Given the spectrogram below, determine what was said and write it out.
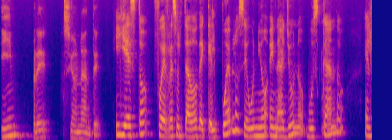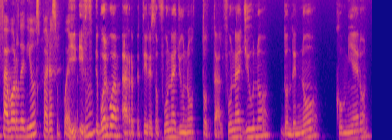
impresionante. Y esto fue el resultado de que el pueblo se unió en ayuno buscando el favor de Dios para su pueblo. Y, vuelvo a, repetir esto, fue un ayuno total, fue un ayuno donde no comieron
